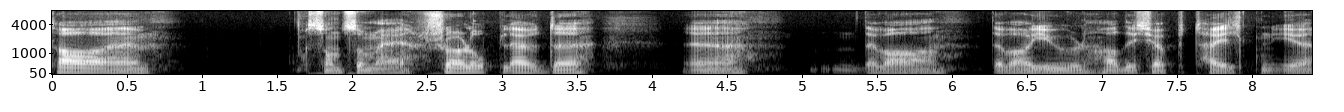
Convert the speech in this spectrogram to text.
Ta sånn som jeg sjøl opplevde. det, var, det var jul, hadde kjøpt helt nye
